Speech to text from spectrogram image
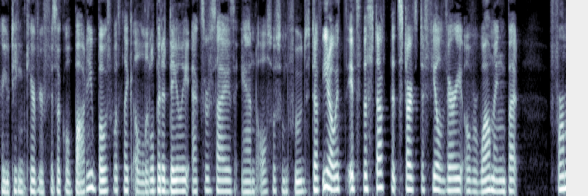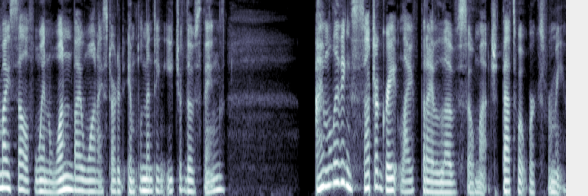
Are you taking care of your physical body, both with like a little bit of daily exercise and also some food stuff? You know, it's it's the stuff that starts to feel very overwhelming. But for myself, when one by one I started implementing each of those things, I'm living such a great life that I love so much. That's what works for me.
